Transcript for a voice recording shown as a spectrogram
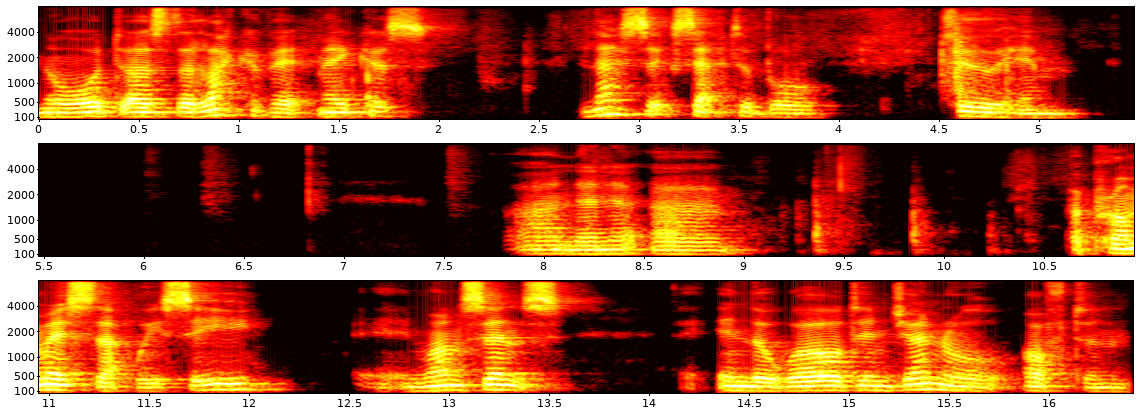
nor does the lack of it make us less acceptable to him. And then uh, a promise that we see, in one sense, in the world in general, often.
